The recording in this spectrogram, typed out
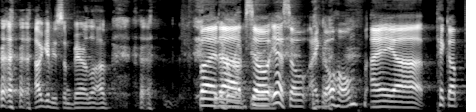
I'll give you some bear love." But uh, so you. yeah, so I go home. I uh, pick up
